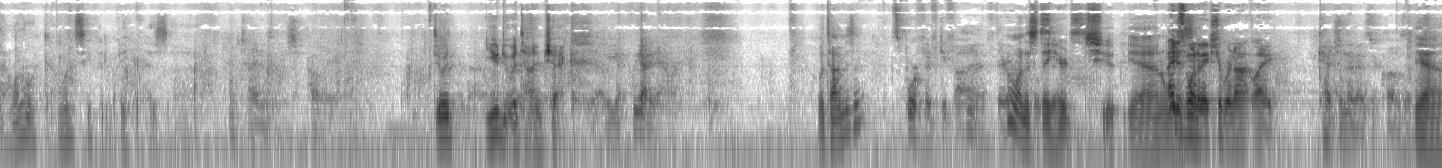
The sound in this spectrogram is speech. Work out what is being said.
I want to look. I want to see if anybody here has. Uh, time is it? Probably. do it. You do a time check. Yeah, we got we got an hour. What time is it? It's 4:55. I don't want to stay here too. Yeah, I, don't I just want to make sure we're not like catching them as they're closing. Yeah,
